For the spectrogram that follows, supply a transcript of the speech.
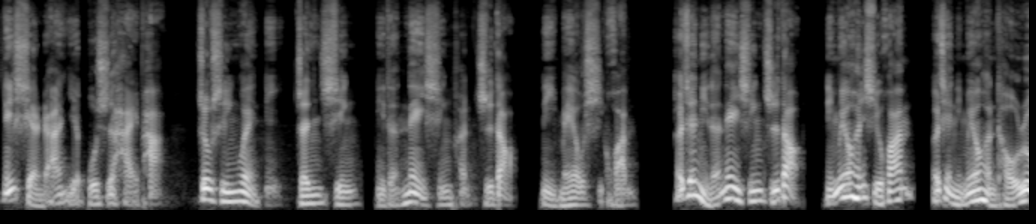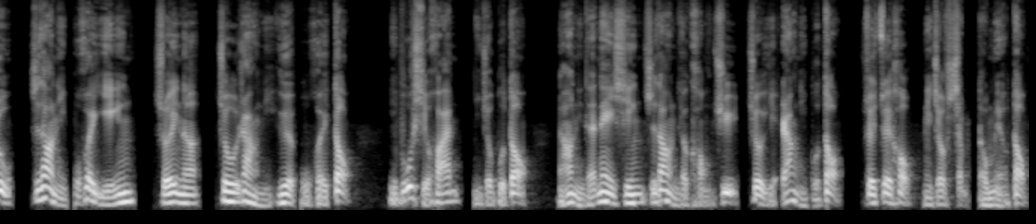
你显然也不是害怕，就是因为你真心，你的内心很知道你没有喜欢，而且你的内心知道你没有很喜欢，而且你没有很投入，知道你不会赢，所以呢，就让你越不会动。你不喜欢，你就不动，然后你的内心知道你的恐惧，就也让你不动，所以最后你就什么都没有动，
